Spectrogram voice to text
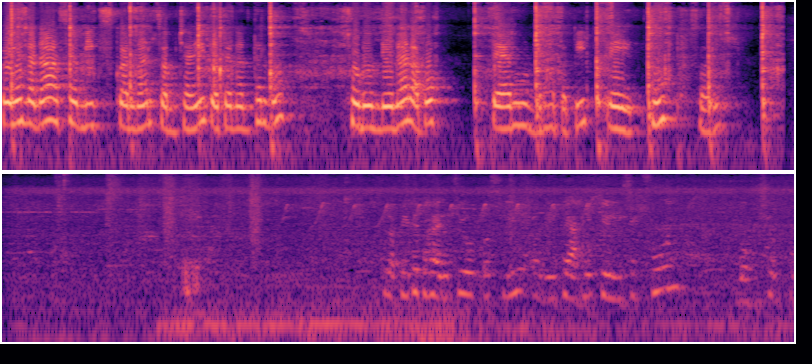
पहिल्यांदा ना असं मिक्स करणार चमच्याने. त्याच्यानंतर मग सोडून देणार. आपण तयार होऊन राहतं पीठ. ए तूप. सॉरी आपल्या इथे बाहेरची होत असली आणि इथे आहे केळीचं फूल. बघू शकतो.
